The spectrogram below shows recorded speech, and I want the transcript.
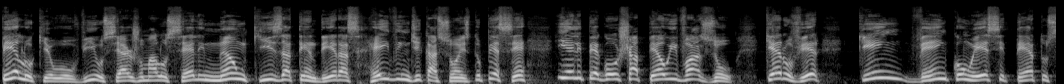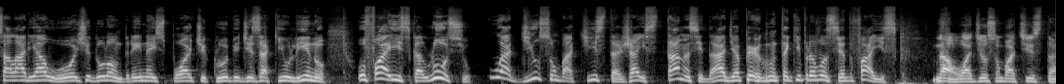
pelo que eu ouvi, o Sérgio Malucelli não quis atender às reivindicações do PC e ele pegou o chapéu e vazou. Quero ver quem vem com esse teto salarial hoje do Londrina Esporte Clube, diz aqui o Lino. O Faísca, Lúcio, o Adilson Batista já está na cidade? A pergunta aqui para você do Faísca. Não, o Adilson Batista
